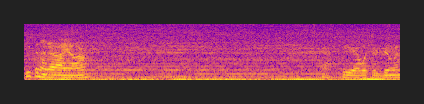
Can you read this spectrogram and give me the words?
keeping an eye on them. Have to Figure out what they're doing.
